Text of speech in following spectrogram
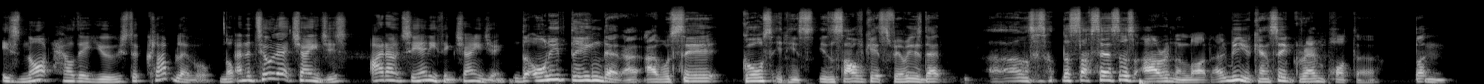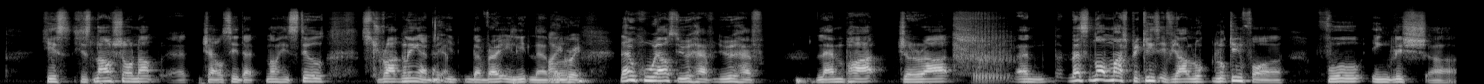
is not how they're used at club level. Nope. And until that changes, I don't see anything changing. the only thing that I, I would say goes in his in Southgate's favor is that uh, the successes aren't a lot. I mean, you can say Graham Potter, but Hmm. He's he's now shown up at Chelsea that no, he's still struggling at the, the very elite level. I agree. Then who else do you have? You have Lampard, Gerrard, and that's not much pickings if you are look, looking for a full English. Uh,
